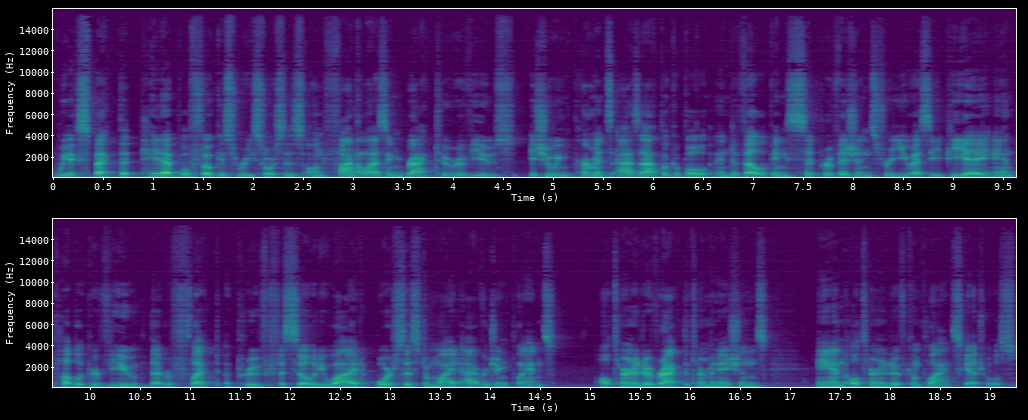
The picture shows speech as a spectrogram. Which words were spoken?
We expect that PADEP will focus resources on finalizing RACT 2 reviews, issuing permits as applicable, and developing SIP revisions for US EPA and public review that reflect approved facility wide or system wide averaging plans, alternative RACT determinations, and alternative compliance schedules.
